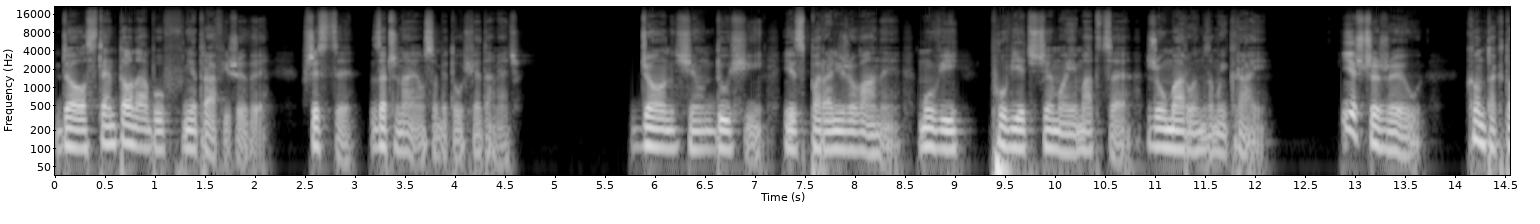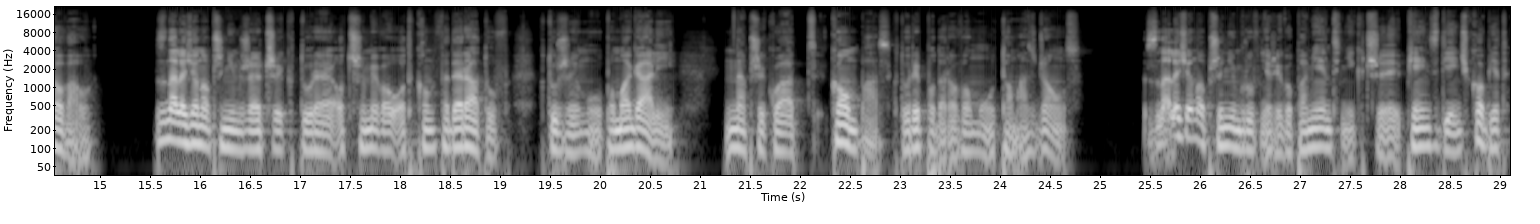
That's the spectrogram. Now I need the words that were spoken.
Do Stentona Buff nie trafi żywy. Wszyscy zaczynają sobie to uświadamiać. John się dusi, jest sparaliżowany. Mówi: Powiedzcie mojej matce, że umarłem za mój kraj. Jeszcze żył, kontaktował. Znaleziono przy nim rzeczy, które otrzymywał od konfederatów, którzy mu pomagali, na przykład kompas, który podarował mu Thomas Jones. Znaleziono przy nim również jego pamiętnik czy pięć zdjęć kobiet,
